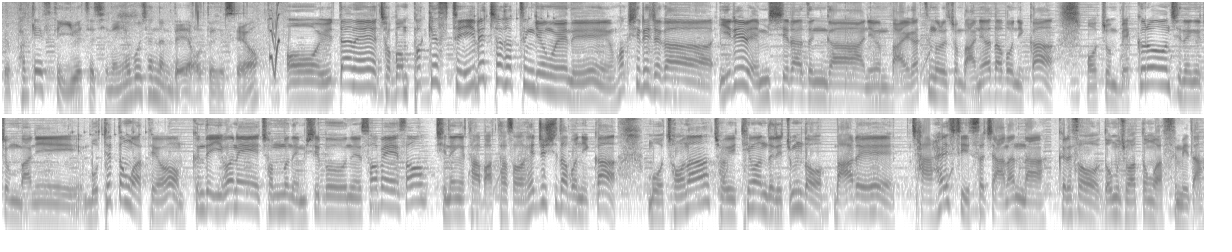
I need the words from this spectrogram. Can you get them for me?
그 팟캐스트 2회차 진행해 보셨는데 어떠셨어요? 어 일단은 저번 팟캐스트 1회차 같은 경우에는 확실히 제가 일일 MC라든가 아니면 말 같은 거를 좀 많이 하다 보니까 어, 좀 매끄러운 진행을 좀 많이 못했던 것 같아요. 근데 이번에 전문 MC분을 섭외해서 진행을 다 맡아서 해주시다 보니까 뭐 저나 저희 팀원들이 좀 더 말을 잘 할 수 있었지 않았나 그래서 너무 좋았던 것 같습니다.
